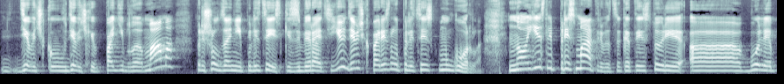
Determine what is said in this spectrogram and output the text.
Девочка, у девочки погибла мама, пришел за ней полицейский забирать ее, девочка порезала полицейскому горло. Но если присматриваться к этой истории э, более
